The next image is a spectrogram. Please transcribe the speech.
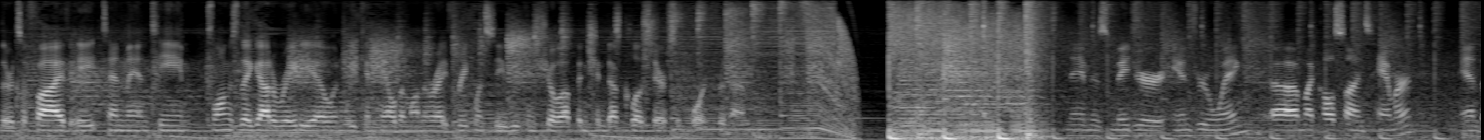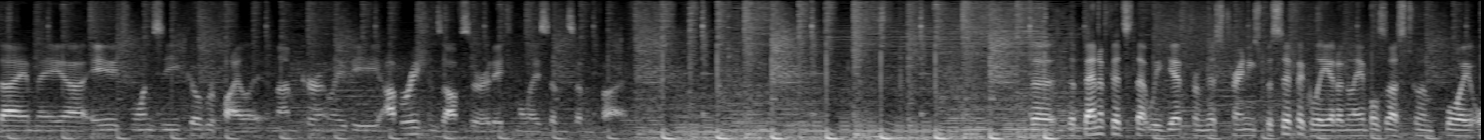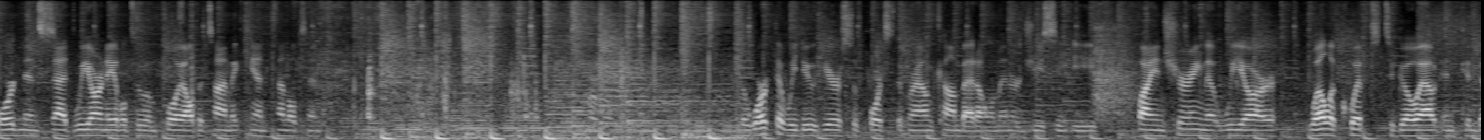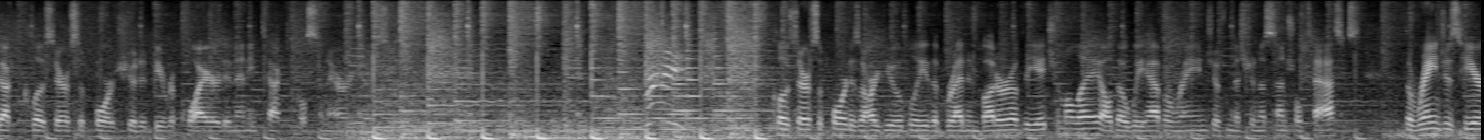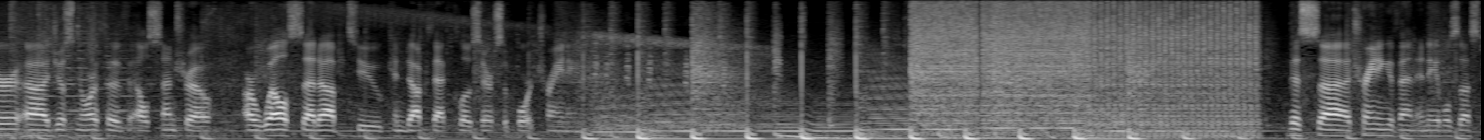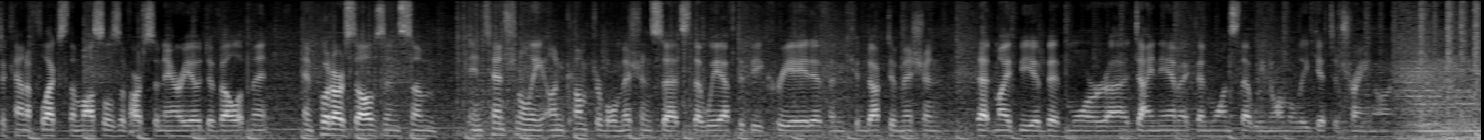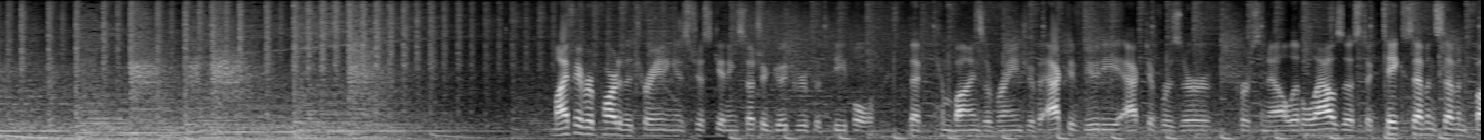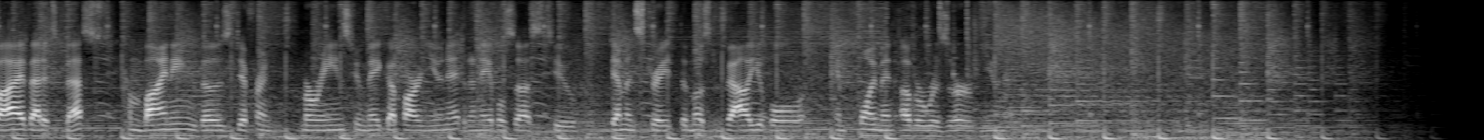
whether it's a 5, 8, 10 man team. As long as they got a radio and we can hail them on the right frequency, we can show up and conduct close air support for them. My name is Major Andrew Wing. Uh, my call sign's Hammer, and I am a uh, AH-1Z Cobra pilot, and I'm currently the operations officer at HMLA 775. The, the benefits that we get from this training specifically, it enables us to employ ordnance that we aren't able to employ all the time at Camp Pendleton. The work that we do here supports the Ground Combat Element, or GCE, by ensuring that we are well equipped to go out and conduct close air support should it be required in any tactical scenarios. Close air support is arguably the bread and butter of the HMLA, although we have a range of mission essential tasks. The ranges here uh, just north of El Centro are well set up to conduct that close air support training. This uh, training event enables us to kind of flex the muscles of our scenario development and put ourselves in some intentionally uncomfortable mission sets that we have to be creative and conduct a mission that might be a bit more uh, dynamic than ones that we normally get to train on. My favorite part of the training is just getting such a good group of people that combines a range of active duty, active reserve personnel. It allows us to take 775 at its best, combining those different Marines who make up our unit. It enables us to demonstrate the most valuable employment of a reserve unit.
